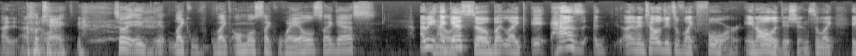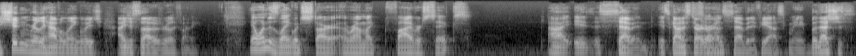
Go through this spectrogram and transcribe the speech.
I, I don't Okay, Know so it, it like like almost like whales, I guess. I mean, You I know, guess so, but like it has an intelligence of like four in all editions, so like it shouldn't really have a language. I just thought it was really funny. Yeah, when does language start? Around like five or six? Uh, it's seven. It's got to start Seven? around seven, if you ask me. But that's just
